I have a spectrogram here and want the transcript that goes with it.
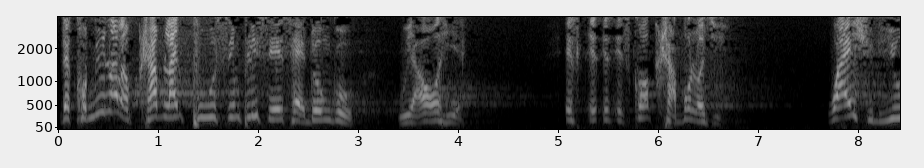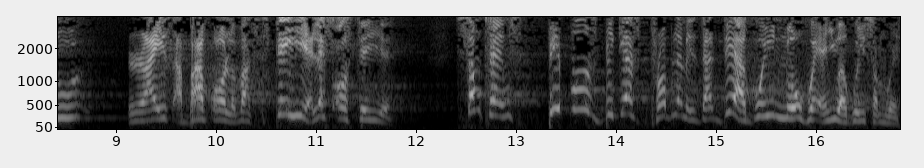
The communal or crab like pool simply says, Hey, don't go. We are all here. It's, it's, it's called crabology. Why should you rise above all of us? Stay here. Let's all stay here. Sometimes people's biggest problem is that they are going nowhere and you are going somewhere.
